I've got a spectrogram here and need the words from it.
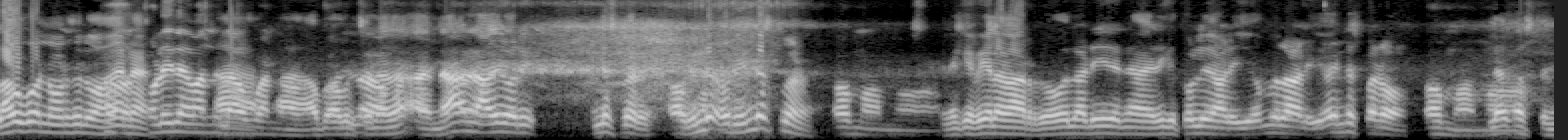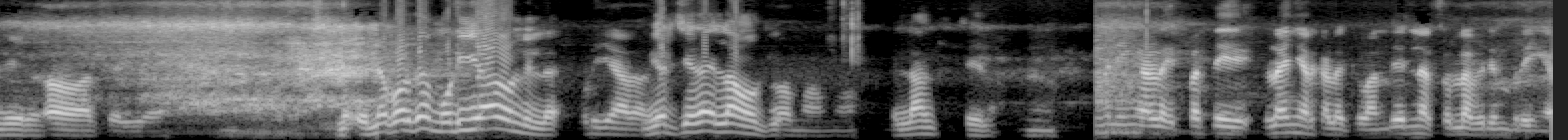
லவ் பண்ணணும்னு சொல்லுவாங்க என்ன தொழில வந்து love பண்ணணும். அப்ப அப்படி சொன்னாதான் நான் அது ஒரு இன்ட்ரெஸ்ட் ஒரு ஒரு இன்ட்ரெஸ்ட் வேணும் ஆமா ஆமா எனக்கு வேலைக்காரரோ இல்லாட்டி என்ன- எனக்கு தொழிலாளியோ முதலாளியோ இன்ட்ரெஸ்ட் பண்ணுவோம். ஆமா கஷ்டம் தீரும். ஓ என்ன- என்ன பொறுத்த முடியாத ஒண்ணு இல்ல. முடியாத முயற்சி தான் எல்லாம் ஓகே. ஆமா ஆமா எல்லாம் செய்யலாம். வந்து நீங்கள் இப்பத்தி இளைஞர்களுக்கு வந்து என்ன சொல்ல விரும்புறீங்க?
